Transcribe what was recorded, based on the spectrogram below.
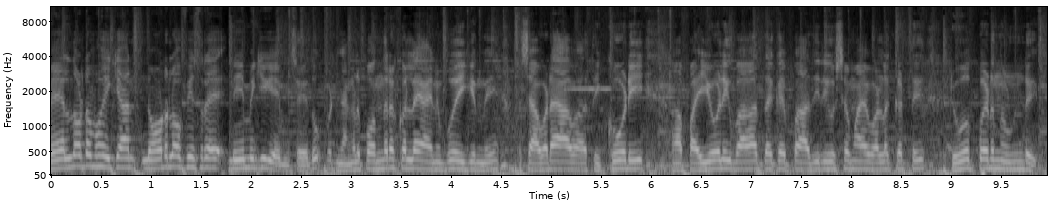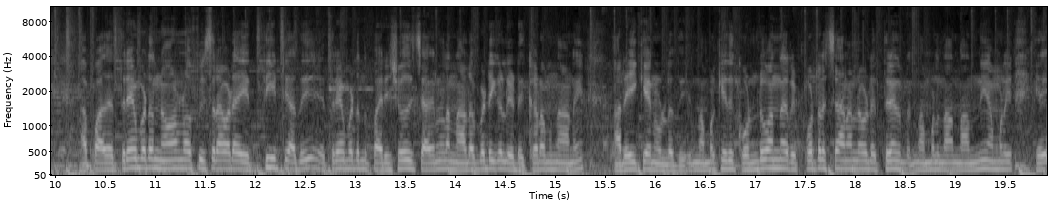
മേൽനോട്ടം വഹിക്കാൻ നോഡൽ ഓഫീസറെ നിയമിക്കുകയും ചെയ്തു. ഞങ്ങളിപ്പോൾ ഒന്നര കൊല്ലം അനുഭവിക്കുന്നത് പക്ഷെ അവിടെ തിക്കോടി പയ്യോളി ഭാഗത്തൊക്കെ ഇപ്പോൾ അതിരൂക്ഷമായ വെള്ളക്കെട്ട് രൂപപ്പെടുന്നുണ്ട്. അപ്പോൾ അത് എത്രയും പെട്ടെന്ന് നോൺ ഓഫീസർ അവിടെ എത്തിയിട്ട് അത് എത്രയും പെട്ടെന്ന് പരിശോധിച്ച് അതിനുള്ള നടപടികൾ എടുക്കണമെന്നാണ് അറിയിക്കാനുള്ളത്. നമുക്കിത് കൊണ്ടുവന്ന റിപ്പോർട്ടർ ചാനലിനോട് എത്രയും നമ്മൾ നന്ദി നമ്മൾ ഈ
